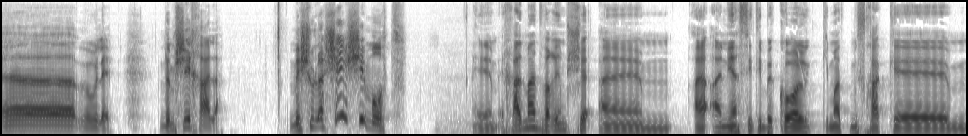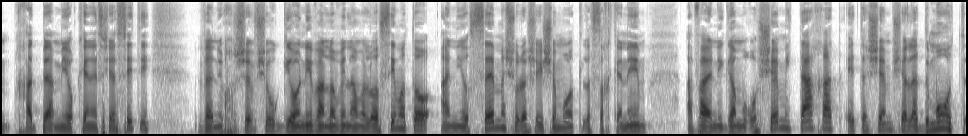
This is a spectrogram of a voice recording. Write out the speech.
אה, מעולה. נמשיך הלאה. משולשי שמות. אמ, אחד מהדברים אני עשיתי בכל כמעט משחק אה, חד פעמי או כנס שעשיתי, ואני חושב שהוא גאוני ואני לא מבין למה לא עושים אותו, אני עושה משולשי שמות לשחקנים, אבל אני גם רושם מתחת את השם של הדמות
